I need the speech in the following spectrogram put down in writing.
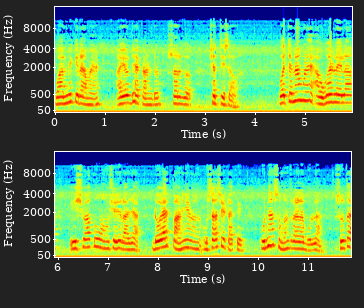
वाल्मिकी रामायण अयोध्याकांड सर्ग छत्तीसावा. वचनामुळे अवघडलेला ईश्वाकू वंशी राजा डोळ्यात पाणी आणून उसासे टाकीत पुन्हा सुमंत्राला बोलला सुता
